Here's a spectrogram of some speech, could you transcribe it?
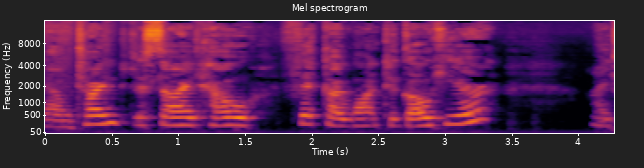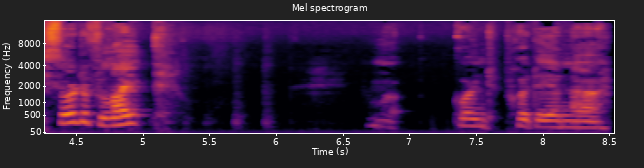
Now I'm trying to decide how thick I want to go here. I sort of like I'm going to put in a,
